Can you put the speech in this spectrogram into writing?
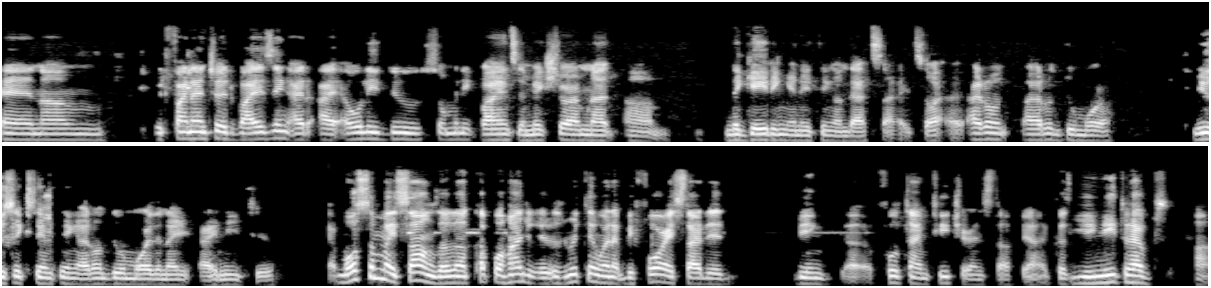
and um, with financial advising, I, I only do so many clients and make sure I'm not um, negating anything on that side. So I, I don't I don't do more music. Same thing. I don't do more than I, I need to. Most of my songs, are a couple hundred, it was written when I, before I started being a full time teacher and stuff. Yeah, because you need to have uh,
